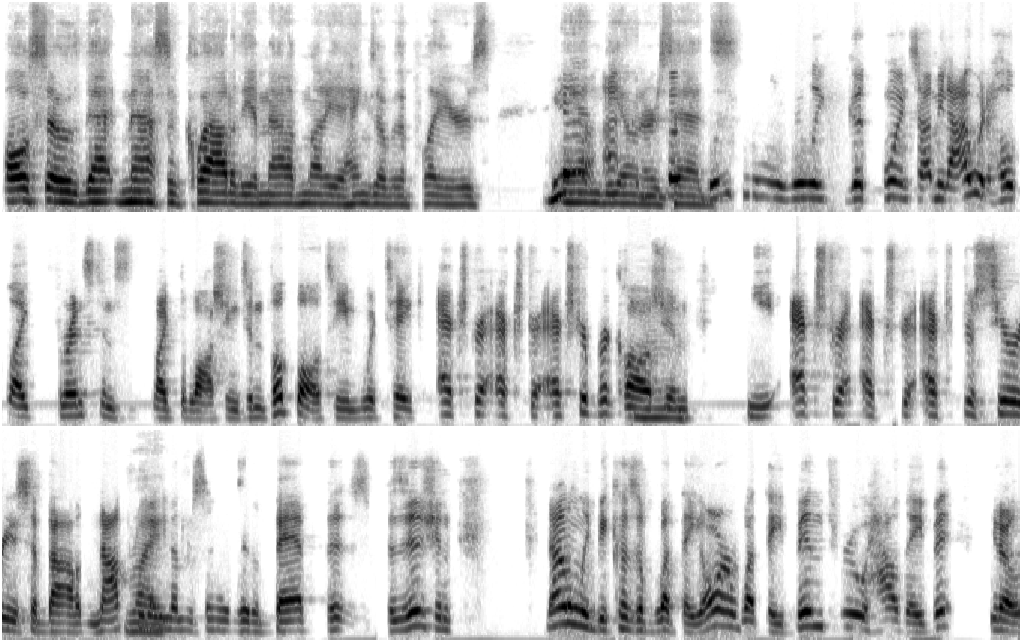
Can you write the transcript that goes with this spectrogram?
also that massive cloud of the amount of money that hangs over the players yeah, and the owners' I, heads. Really good points. I mean, I would hope, like for instance, like the Washington football team would take extra, extra, extra precaution. Mm-hmm be extra, extra, extra serious about not putting right. themselves in a bad position, not only because of what they are, what they've been through, how they've been, you know,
